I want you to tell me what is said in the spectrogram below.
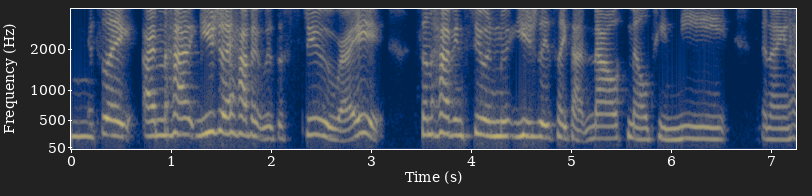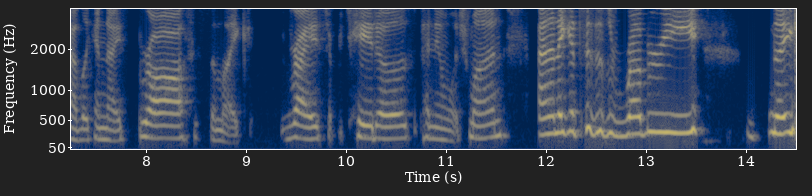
Mhm. It's like I'm ha- usually I have it with a stew, right? So I'm having stew, and usually it's like that mouth melting meat, and I can have like a nice broth with some like rice or potatoes, depending on which one. And then I get to this rubbery like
